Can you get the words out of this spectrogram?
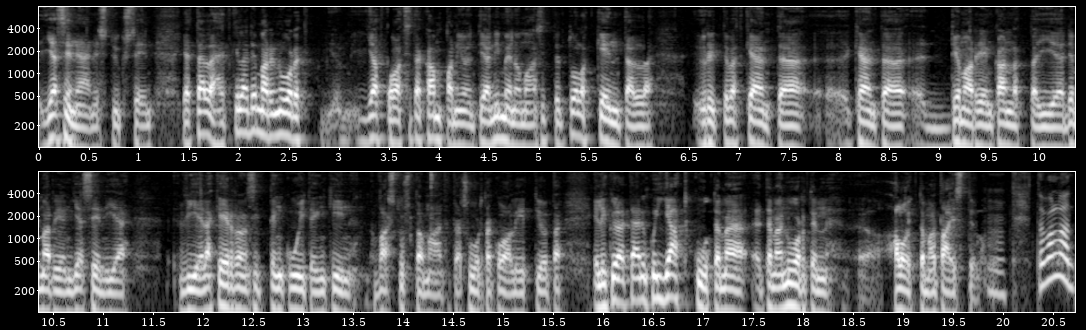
jäsenäänestykseen. Ja tällä hetkellä demarinuoret jatkavat sitä kampanjointia nimenomaan sitten tuolla kentällä, yrittävät kääntää, kääntää demarien kannattajia ja demarien jäseniä vielä kerran sitten kuitenkin vastustamaan tätä suurta koaliittiota. Eli kyllä tämä niin jatkuu tämä, tämä nuorten aloittama taistelu. Mm. Tavallaan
